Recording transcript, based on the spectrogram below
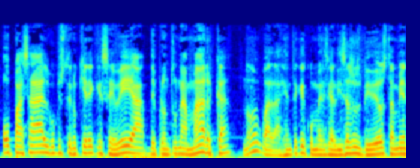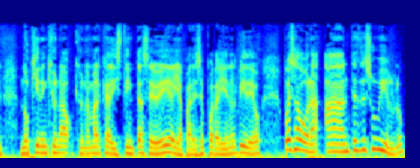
o pasa algo que usted no quiere que se vea, de pronto una marca, ¿no? O a la gente que comercializa sus videos también no quieren que una, que una marca distinta se vea y aparece por ahí en el video. Pues ahora, antes de subirlo,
